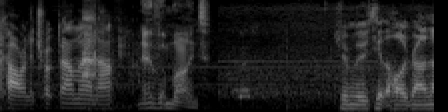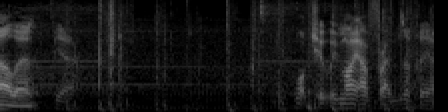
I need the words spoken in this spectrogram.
car and a truck down there now. Never mind. Should we move to get the high ground now, then? Yeah. Watch it, we might have friends up here.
